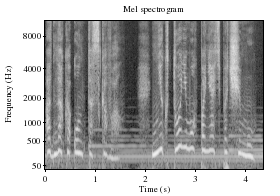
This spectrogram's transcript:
Однако он тосковал. Никто не мог понять, почему.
